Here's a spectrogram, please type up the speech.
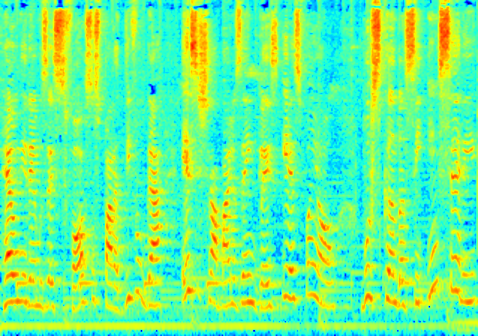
Reuniremos esforços para divulgar esses trabalhos em inglês e espanhol, buscando assim inserir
